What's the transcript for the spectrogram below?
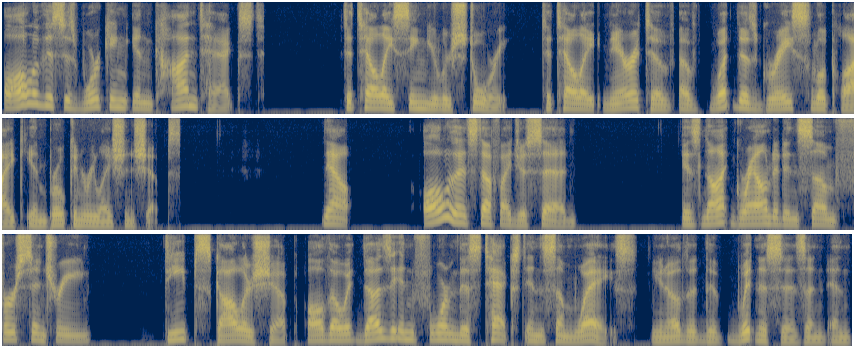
all of this is working in context to tell a singular story, to tell a narrative of what does grace look like in broken relationships. Now, all of that stuff I just said is not grounded in some first century deep scholarship, although it does inform this text in some ways. You know, the the witnesses and and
